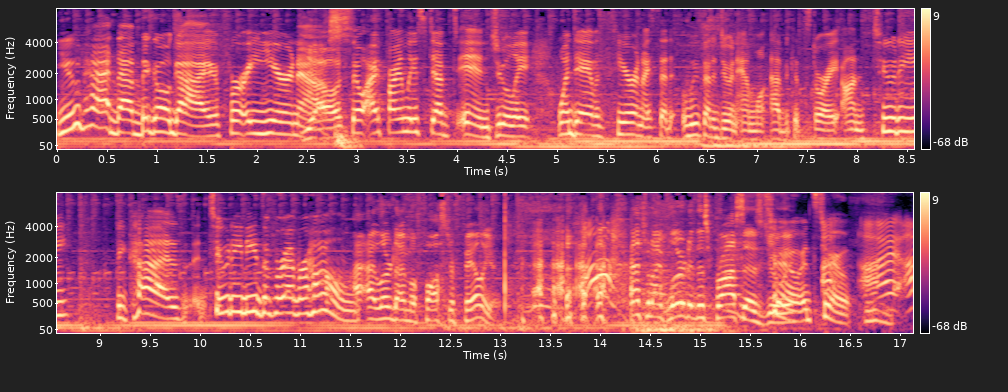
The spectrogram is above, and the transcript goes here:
You've had that big old guy for a year now. Yes. So I finally stepped in, Julie. One day I was here and I said, We've got to do an animal advocate story on Tootie because Tootie needs a forever home. I, I learned I'm a foster failure. That's what I've learned in this process, Julie. True, it's true. I, I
